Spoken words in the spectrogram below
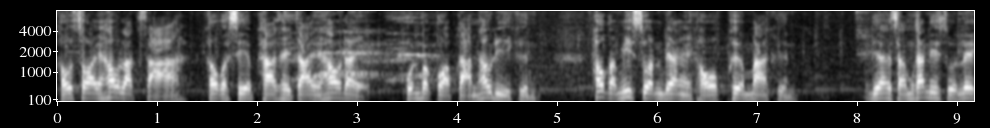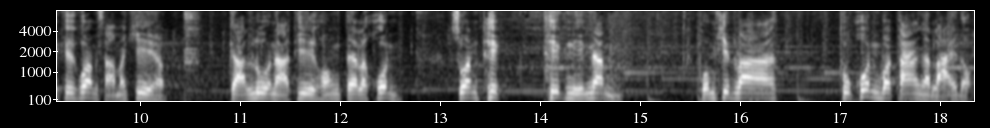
เขาซอยเฮารักษา เขาก็เซฟค่าใช้จ่ให้เฮาได้ ผลประกอบการเฮาดีขึ้นเท่ากับมีส่วนแบ่งให้เขาเพิ่มมากขึ้น เรื่องสำคัญที่สุดเลยคือความสามัคคีครับ การรู้หน้าที่ของแต่ละคน ส่วนเทคเทคนิคนั้นผมคิดว่าทุกคนบ่ต่างกันหลายดอก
